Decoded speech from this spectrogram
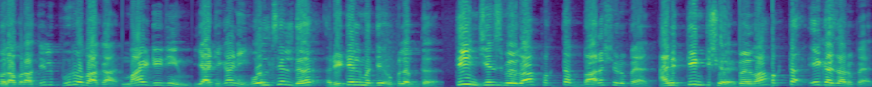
सोलापुरातील पूर्व भागात माय डिनिम या ठिकाणी होलसेल दर रिटेल मध्ये उपलब्ध. तीन जीन्स मिळवा फक्त बाराशे रुपयात आणि तीन टी शर्ट मिळवा फक्त एक हजार रुपयात.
